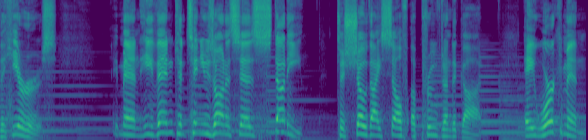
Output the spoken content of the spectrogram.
the hearers. Amen. He then continues on and says, Study to show thyself approved unto God, a workman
